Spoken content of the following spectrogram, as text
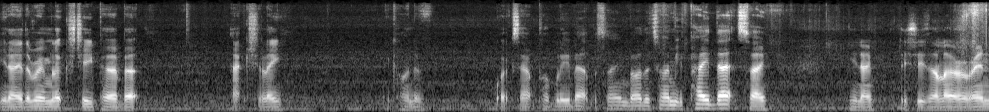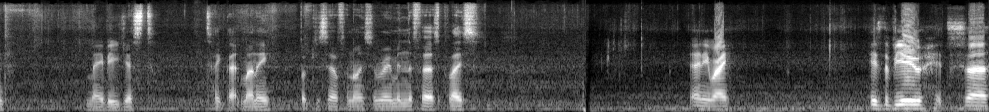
You know, the room looks cheaper, but actually, it kind of works out probably about the same by the time you've paid that. So, you know, this is a lower end. Maybe just take that money, book yourself a nicer room in the first place. Anyway, here's the view. It's a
